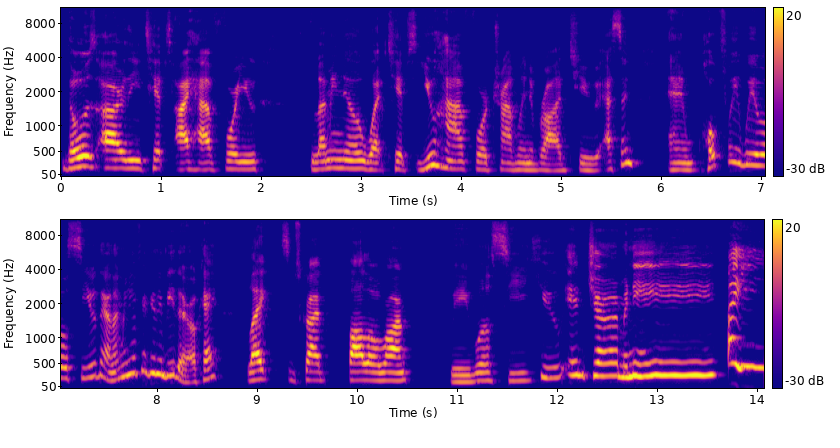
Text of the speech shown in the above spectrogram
Those are the tips I have for you. Let me know what tips you have for traveling abroad to Essen, and hopefully we will see you there. Let me know if you're going to be there. Okay, like, subscribe, follow along. We will see you in Germany. Bye.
